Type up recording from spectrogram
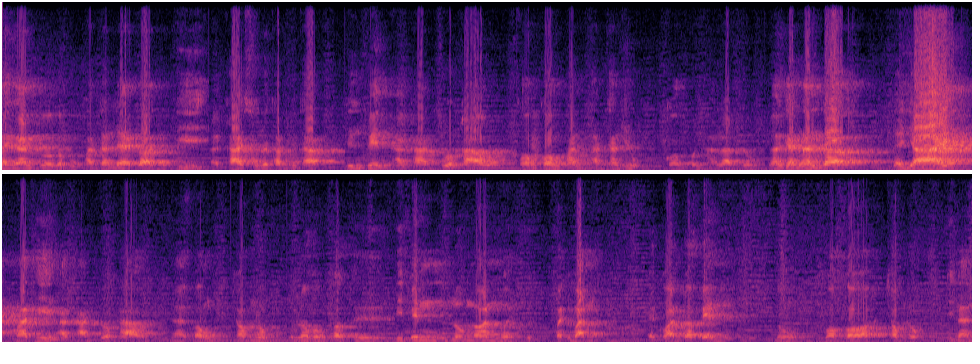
รายงานตัวกับผู้พันท่านแรกก็อยู่ที่ค่ายสุรธรรมพิทักษ์ซึ่งเป็นอาคารชั่วคราวของกองพันฐานช่างที่หกกองพลหาราบที่หกหลังจากนั้นก็ได้ย้ายมาที่อาคารชั่วคราวเอ่อของกองพลพลหกก็คือที่เป็นโรงนอนหน่วยฝึกปัจจุบัน แต่ก่อนก็เป็นโรงบกชมรมที่นั่น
